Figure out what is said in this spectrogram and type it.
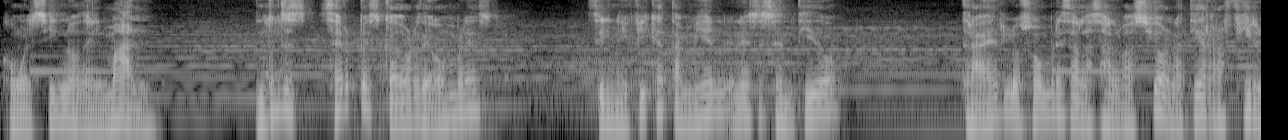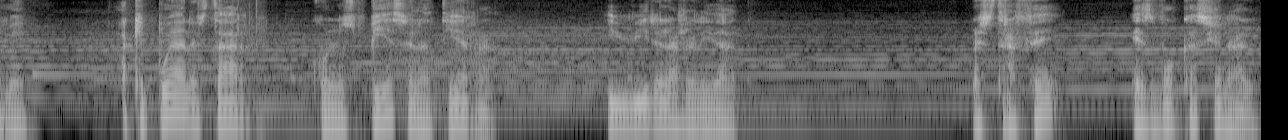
como el signo del mal. Entonces, ser pescador de hombres significa también, en ese sentido, traer los hombres a la salvación, a tierra firme, a que puedan estar con los pies en la tierra y vivir en la realidad. Nuestra fe es vocacional.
